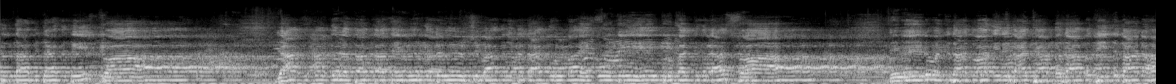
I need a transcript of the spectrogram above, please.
तत्त्वाग्रतता विजागते स्वाहा जागृतग्रतता ते विर्गतवे शिवाग्रतता कुरुमाहि कोटे मृगजगता स्वाहा देवेन वचदा त्वागिरिता च बदामति जदानः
